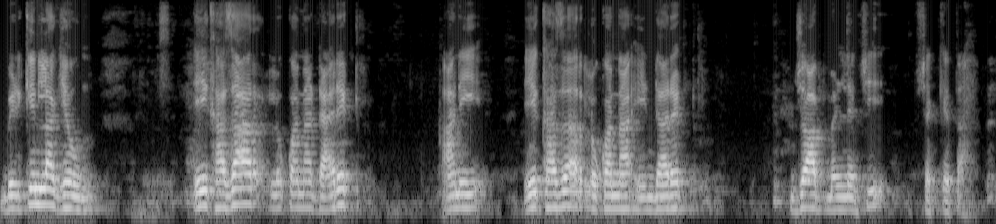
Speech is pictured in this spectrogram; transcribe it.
बिडकिनला घेऊन एक हजार लोकांना डायरेक्ट आणि एक हजार लोकांना इनडायरेक्ट जॉब मिळण्याची शक्यता आहे.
